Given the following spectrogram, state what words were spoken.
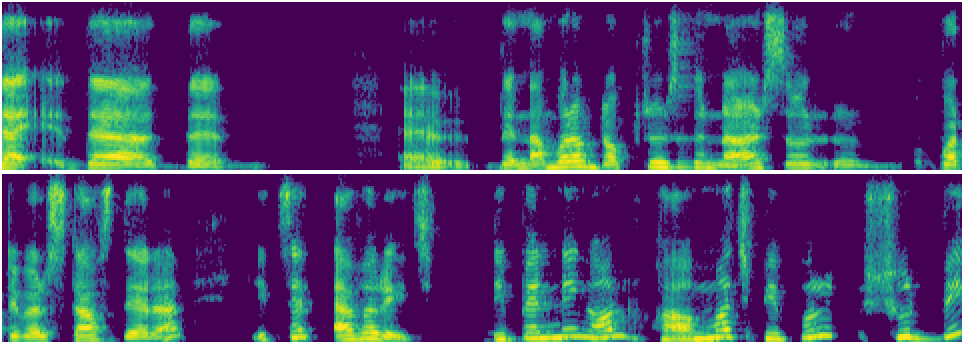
the the the uh, the number of doctors or nurse or uh, whatever staffs there are it's an average depending on how much people should be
